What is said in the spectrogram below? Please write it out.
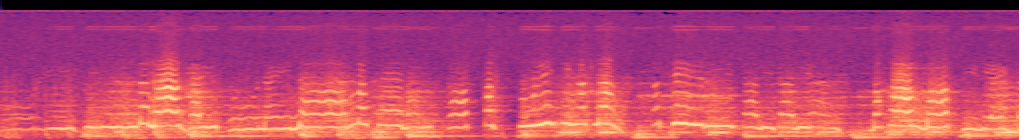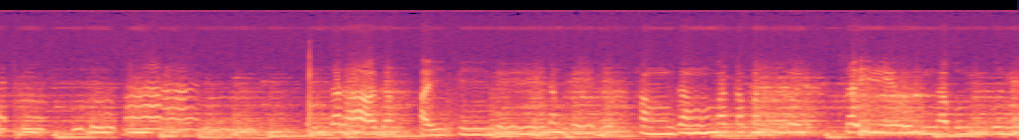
Purihin dalagay tunay na maselan sa pagtuwing ingat lang at diri dali-dalian baka mapili ay taksil susukan. Ang dalaga ay pili ng pili hanggang matapatuloy sa irog na bumbungi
